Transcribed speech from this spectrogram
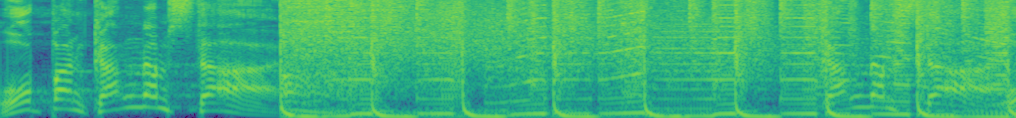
오빤 강남스타일 강남스타일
